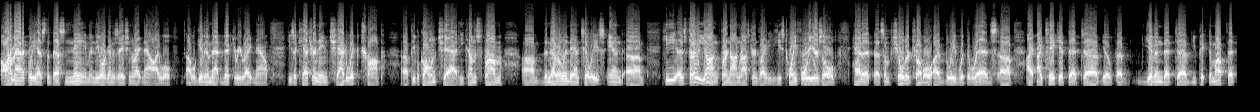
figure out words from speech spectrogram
automatically has the best name in the organization right now. I will, I will give him that victory right now. He's a catcher named Chadwick Tromp. Uh, people call him Chad. He comes from um, the Netherland Antilles, and um, he is fairly young for a non-roster invitee. He's 24 years old. Had a, uh, some shoulder trouble, I believe, with the Reds. Uh, I, I take it that uh, you know, uh, given that uh, you picked him up, that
